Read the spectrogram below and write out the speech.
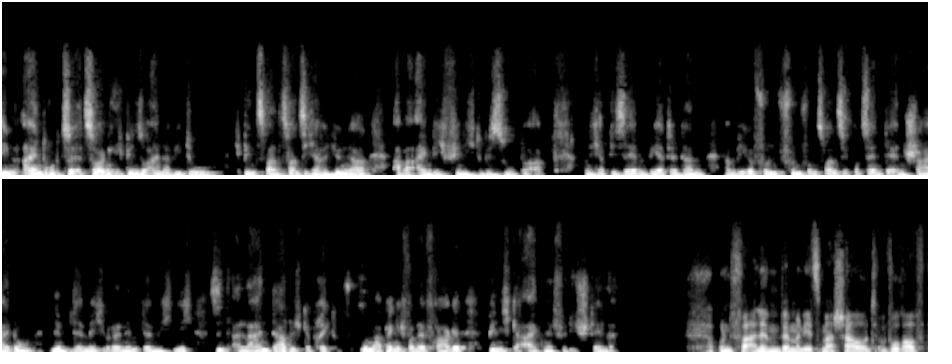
den Eindruck zu erzeugen, ich bin so einer wie du. Ich bin zwar 20 Jahre jünger, aber eigentlich finde ich, du bist super. Und ich habe dieselben Werte. Dann haben wir gefunden, 25 Prozent der Entscheidung, nimmt er mich oder nimmt er mich nicht, sind allein dadurch geprägt, unabhängig von der Frage, bin ich geeignet für die Stelle. Und vor allem, wenn man jetzt mal schaut, worauf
